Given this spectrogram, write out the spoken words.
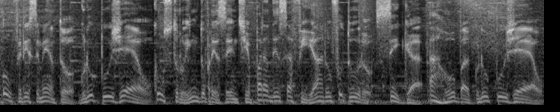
Oferecimento Grupo GEL, construindo o presente para desafiar o futuro. Siga arroba Grupo GEL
